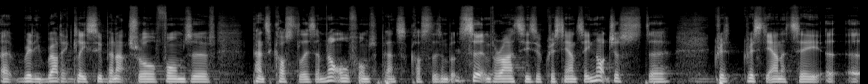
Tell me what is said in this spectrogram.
uh, really radically supernatural forms of Pentecostalism, not all forms of Pentecostalism, but certain varieties of Christianity, not just uh, Christianity uh, uh,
